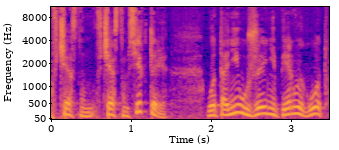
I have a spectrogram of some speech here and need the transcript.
в частном, в частном секторе, вот они уже не первый год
